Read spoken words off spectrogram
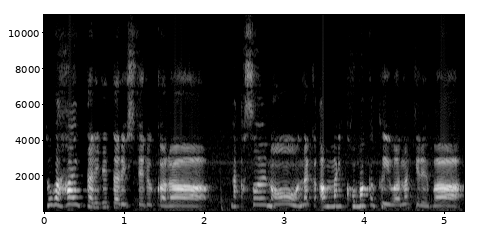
人が入ったり出たりしてるからなんかそういうのをなんかあんまり細かく言わなければ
